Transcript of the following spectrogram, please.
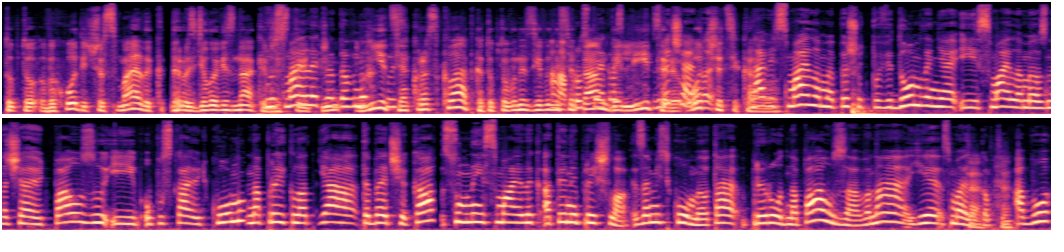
Тобто виходить, що смайлик розділові знаки Ну, вже смайлик вже давно Ні, це як розкладка. Тобто вони з'явилися просто там, якраз- де літери. Звичайно, От що цікаво. Навіть смайлами пишуть повідомлення, і смайлами означають паузу і опускають кому. Наприклад, я тебе чекав, сумний смайлик, а ти не прийшла. Замість коми, ота природна пауза, вона є смайликом. Так, так. Або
